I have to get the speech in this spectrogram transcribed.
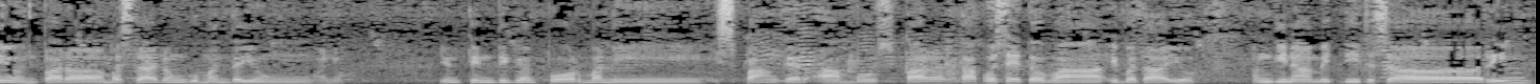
ngayon para mas lalong gumanda yung ano, yung tindigan forma ni Spanker Ambush. Para, tapos ito, maiba tayo. Ang ginamit dito sa rim,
